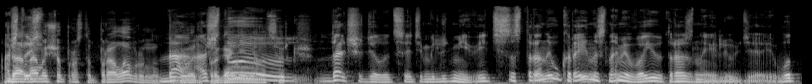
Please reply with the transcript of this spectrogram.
А да, нам еще просто про Лавру надо да, поговорить, а про что дальше делать с этими людьми? Ведь со стороны Украины с нами воюют разные люди. Вот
